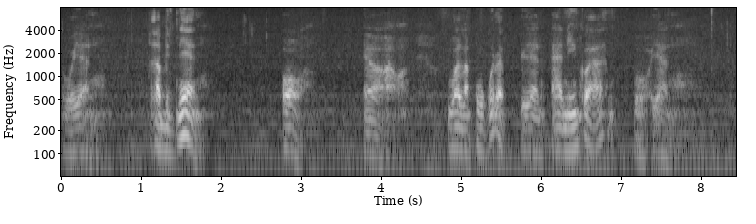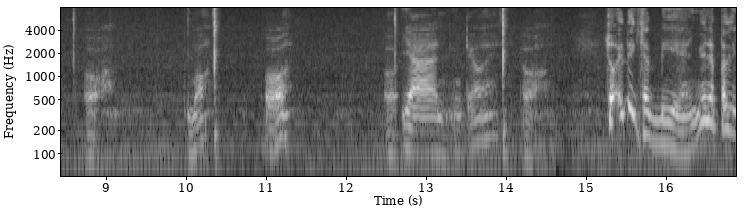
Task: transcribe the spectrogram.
O ayan, nakabit na yan. O, ayan, walang kukulat. Ayan, anin ko ha. O, ayan. O, mo? O, o, yan. Ito, Oh. So, ibig sabihin, yun na pali,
